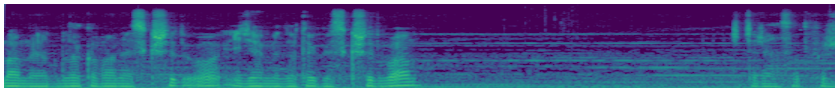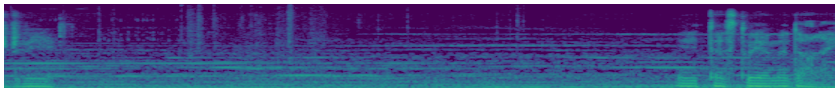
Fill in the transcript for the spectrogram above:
Mamy odblokowane skrzydło, idziemy do tego skrzydła. Jeszcze raz otwórz drzwi. I testujemy dalej.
